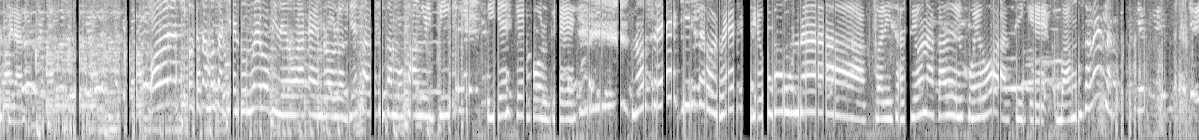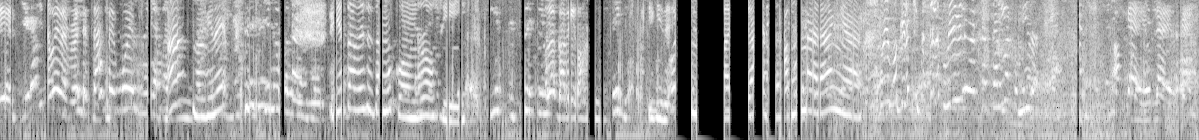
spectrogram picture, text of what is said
esperar. Hola chicos, estamos aquí en un nuevo video acá en Roblox y esta vez estamos Hungry Pig y es que porque no sé, quise volver que hubo una actualización acá del juego, así que vamos a verla. No me presentaste, pues. Ah, me olvidé. y esta vez estamos con Rosy. Hola, Camilo. Y quise... Una araña. Oye, ¿por qué le quitaste la comida? Yo le voy a quitar la comida. Ok, ok, ok.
